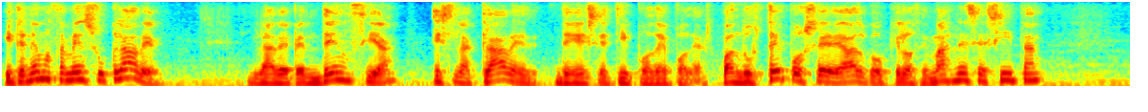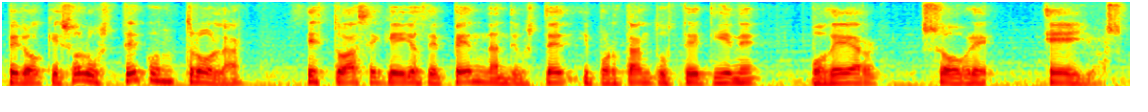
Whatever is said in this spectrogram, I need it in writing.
y tenemos también su clave. La dependencia es la clave de ese tipo de poder. Cuando usted posee algo que los demás necesitan, pero que solo usted controla, esto hace que ellos dependan de usted y por tanto usted tiene poder sobre ellos.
